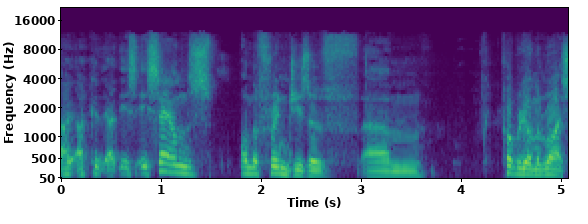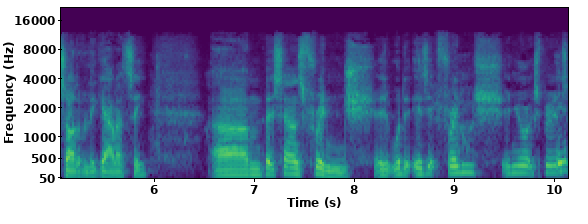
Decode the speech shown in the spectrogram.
I, I can, it sounds on the fringes of um, probably on the right side of legality, um, but it sounds fringe. Is it, is it fringe in your experience?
